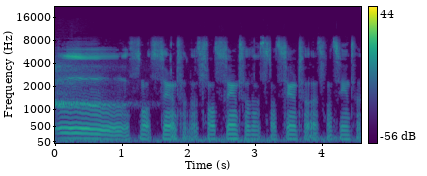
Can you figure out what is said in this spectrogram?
Ugh, that's not Santa, that's not Santa, that's not Santa, that's not Santa.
